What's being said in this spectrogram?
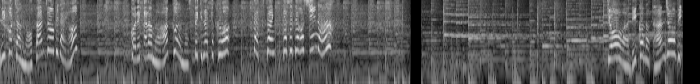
リコちゃんのお誕生日だよ。これからもアクアの素敵な曲をたくさん聴かせてほしいな。今日はリコの誕生日。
